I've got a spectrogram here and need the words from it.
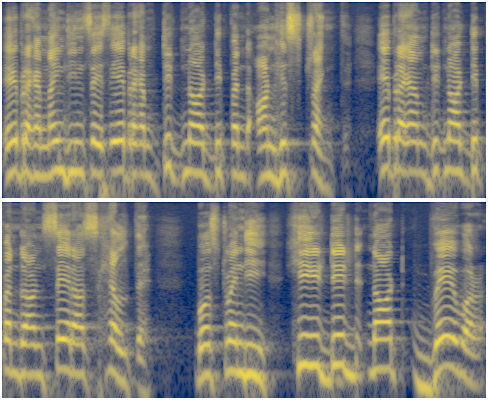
Abraham 19 says, Abraham did not depend on his strength. Abraham did not depend on Sarah's health. Verse 20, he did not waver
